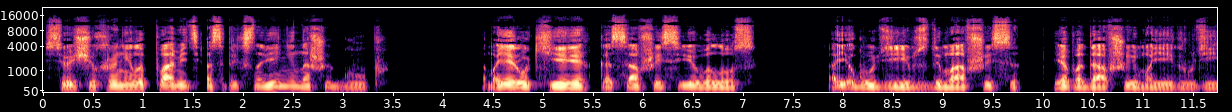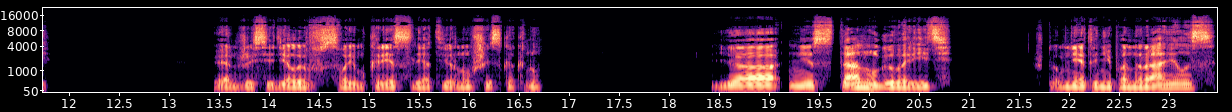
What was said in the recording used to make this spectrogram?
все еще хранила память о соприкосновении наших губ о моей руке, касавшейся ее волос, о ее груди, вздымавшейся и опадавшей у моей груди. Энджи сидела в своем кресле, отвернувшись к окну. Я не стану говорить, что мне это не понравилось,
